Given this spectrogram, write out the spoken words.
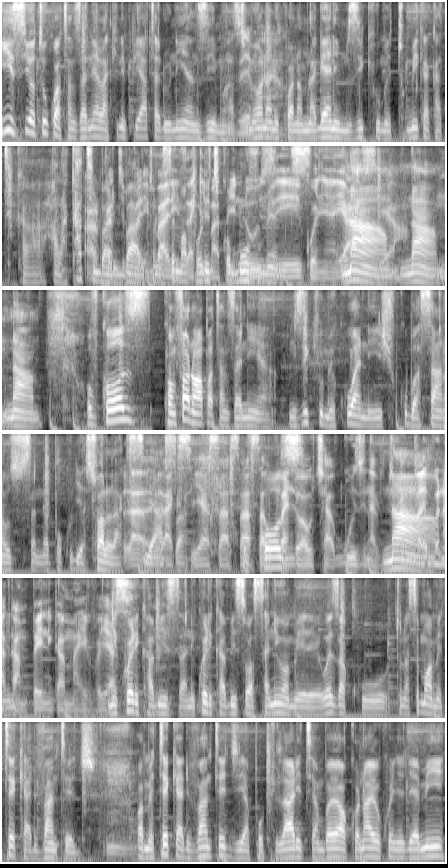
hii sio tu kwa tanzania lakini pia hata dunia nzima. Tumeona ni kwa namna gani mziki umetumika katika harakati mbalimbali. tunasema political movements. naam naam naam. Of course kwa mfano hapa tanzania mziki umekuwa ni ishu kubwa sana hususan inapokuja swala la kisiasa. kisiasa sasa upande wa uchaguzi na vitu kama hivyo na kampeni kama hivyo ni kweli kabisa ni kweli kabisa. Wasanii wameweza ku tunasema wameteke advantage. Mm. wameteke advantage ya popularity ambayo wako nayo kwenye jamii.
